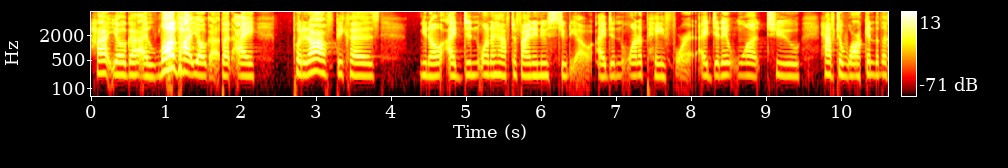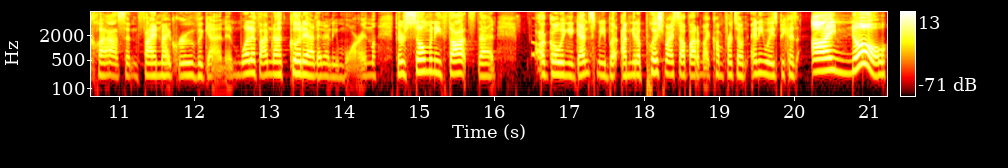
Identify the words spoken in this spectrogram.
hot yoga. I love hot yoga, but I put it off because you know, I didn't want to have to find a new studio. I didn't want to pay for it. I didn't want to have to walk into the class and find my groove again. And what if I'm not good at it anymore? And there's so many thoughts that are going against me, but I'm going to push myself out of my comfort zone anyways because I know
